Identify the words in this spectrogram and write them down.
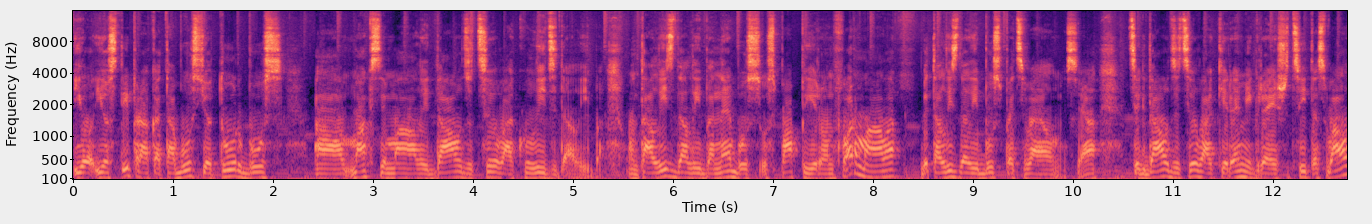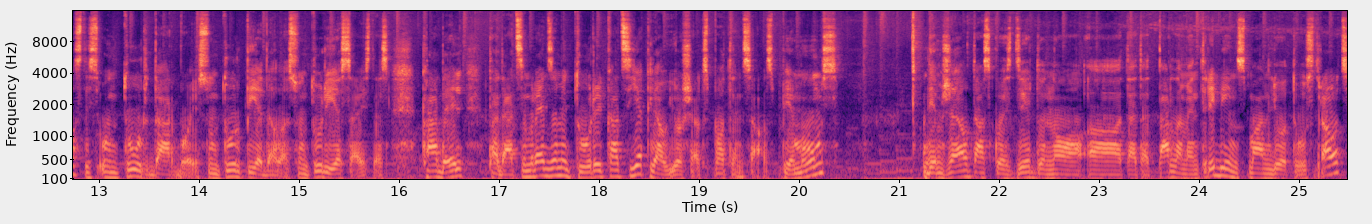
jo, jo stiprāka tā būs, jo tur būs uh, maksimāli daudzu cilvēku līdzdalība. Un tā līdzdalība nebūs uz papīra un formāla, bet tā līdzdalība būs pēc vēlmes. Ja? Cik daudzi cilvēki ir emigrējuši citas valstis un tur darbojas, un tur piedalās, un tur iesaistās. Kādēļ? Tādā acīm redzami, tur ir kāds iekļaujošāks potenciāls. Pie mums Diemžēl tas, ko es dzirdu no tātad, parlamenta tribīnas, man ļoti uztrauc,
